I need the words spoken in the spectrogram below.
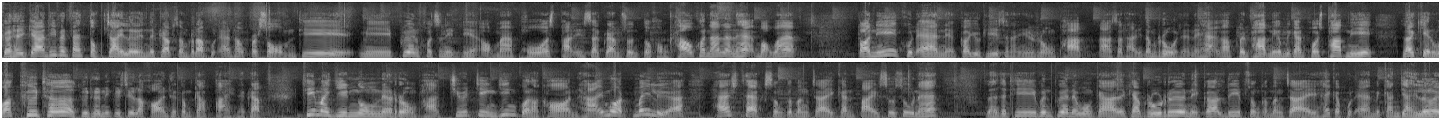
เกิดเหตุการณ์ที่แฟนๆ ตกใจเลยนะครับสำหรับคุณแอนทองประสมที่มีเพื่อนคนสนิทเนี่ยออกมาโพสต์ผ่าน Instagram ส่วนตัวของเขาคนนั้นนะฮะบอกว่าตอนนี้คุณแอนเนี่ยก็อยู่ที่สถานีโรงพักสถานีตำรวจเนี่ยนะฮะก็เป็นภาพนี้ก็มีการโพสต์ภาพนี้ แล้วเขียนว่าคือเธอ คือเธอนี่คือชื่อละครเธอกำกับไปนะครับที่มายืนงงในโรงพักชีวิตจริงยิ่งกว่าละคร หายหมดไม่เหลือแฮชแท็กส่งกำลังใจกันไปสู้ๆนะ หลังจากที่เพื่อนๆในวงการนะครับรู้เรื่องเนี่ยก็รีบส่งกำลังใจให้กับคุณแอนเป็นการใหญ่เลย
